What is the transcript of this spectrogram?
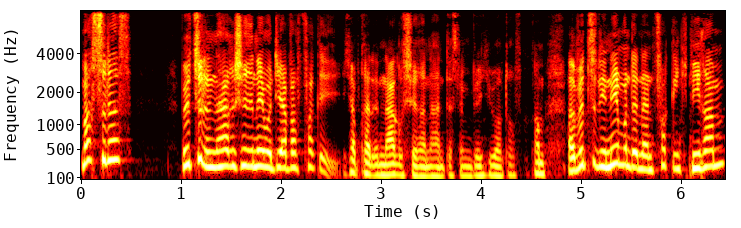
Machst du das? Willst du eine Nagelschere nehmen und die einfach fucking. Ich habe gerade eine Nagelschere in der Hand, deswegen bin ich überhaupt drauf gekommen. Aber willst du die nehmen und in dein fucking Knie rammen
